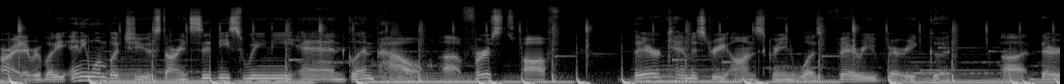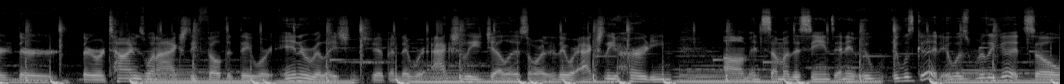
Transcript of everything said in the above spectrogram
All right, everybody. Anyone But You, starring Sydney Sweeney and Glen Powell. Uh, first off, their chemistry on screen was very, very good. Uh, there, there, there were times when I actually felt that they were in a relationship and they were actually jealous or they were actually hurting um, in some of the scenes, and it, it, it, was good. It was really good. So,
